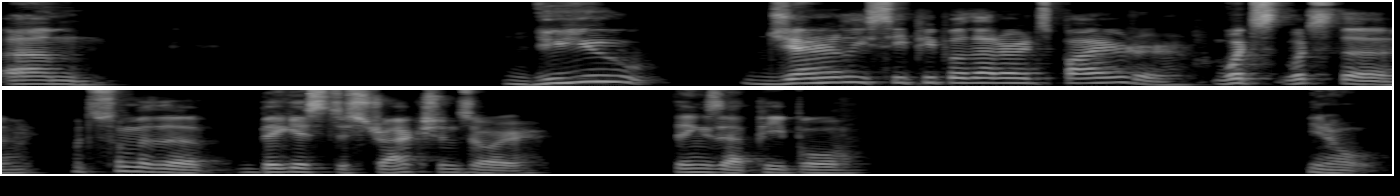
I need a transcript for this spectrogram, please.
Um, do you generally see people that are inspired, or what's what's the what's some of the biggest distractions or things that people, you know,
